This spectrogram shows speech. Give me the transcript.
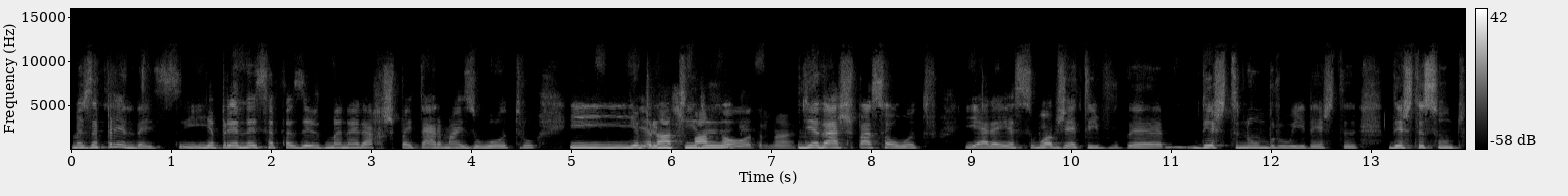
mas aprendem-se e aprendem-se a fazer de maneira a respeitar mais o outro e, e a, a permitir dar espaço ao outro, não é? e a dar espaço ao outro. E era esse o objetivo de, deste número e deste, deste assunto,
